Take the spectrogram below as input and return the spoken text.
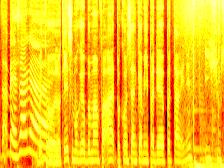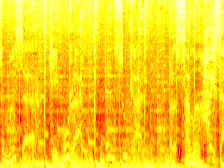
Tak best lah kan. Betul. Okey, semoga bermanfaat perkongsian kami pada petang ini. Isu semasa, hiburan dan sukan bersama Haiza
